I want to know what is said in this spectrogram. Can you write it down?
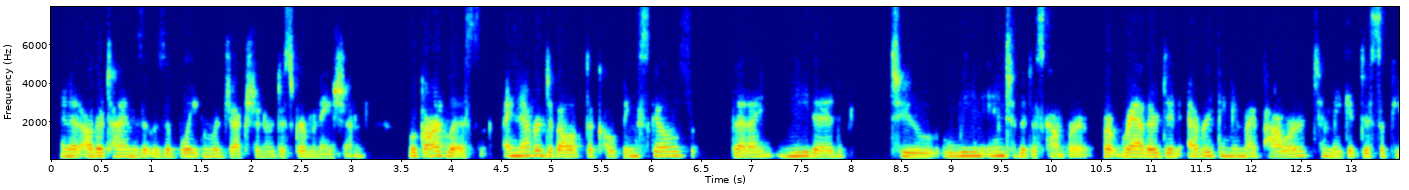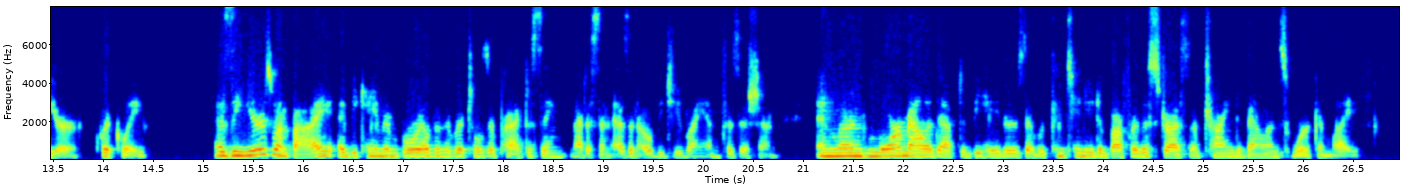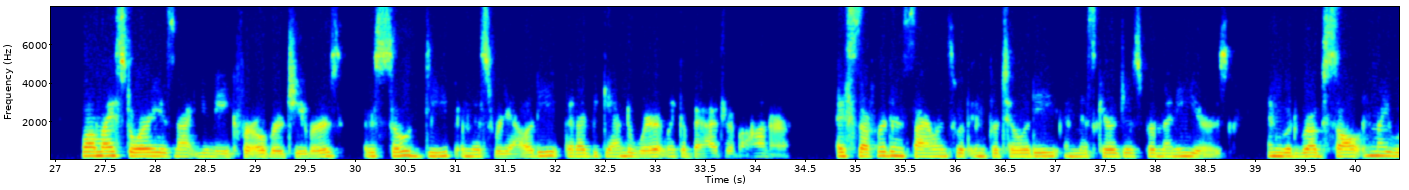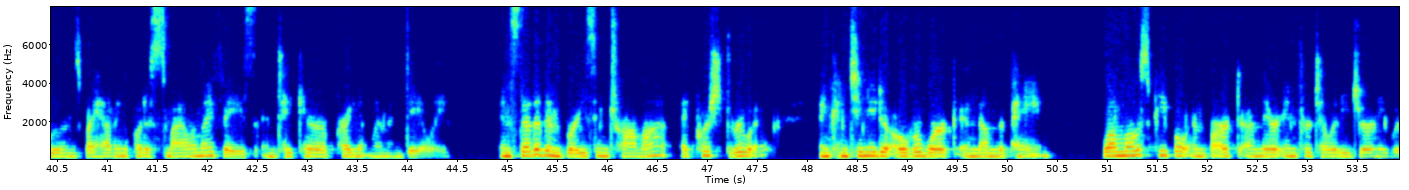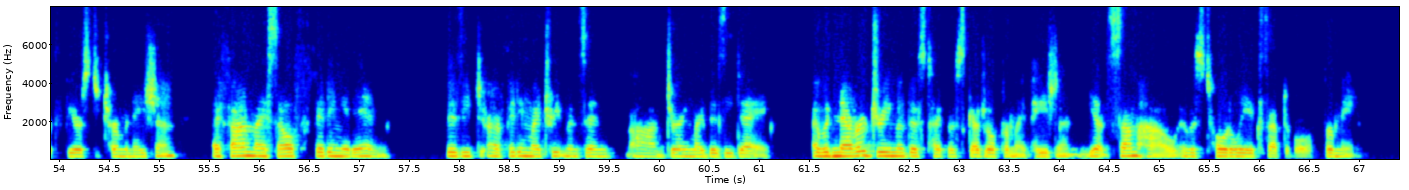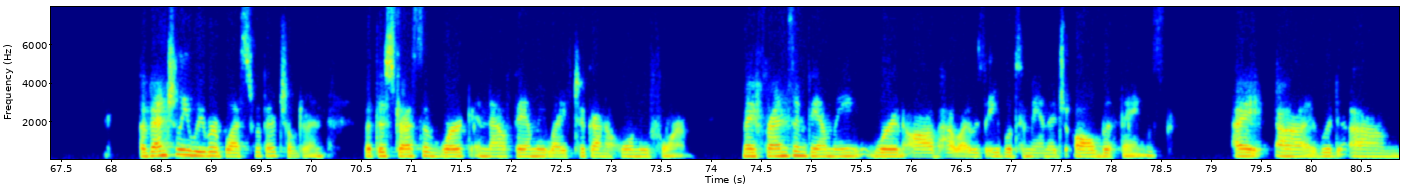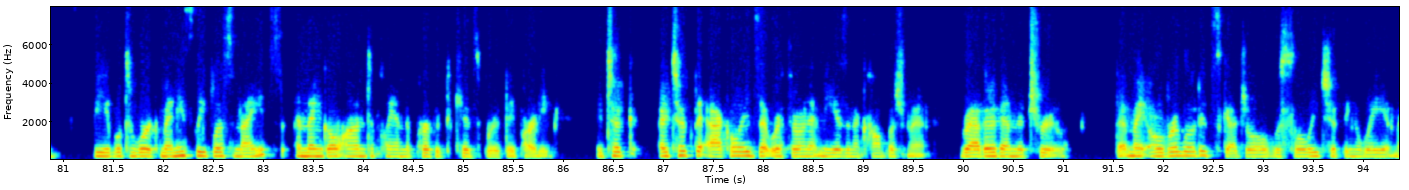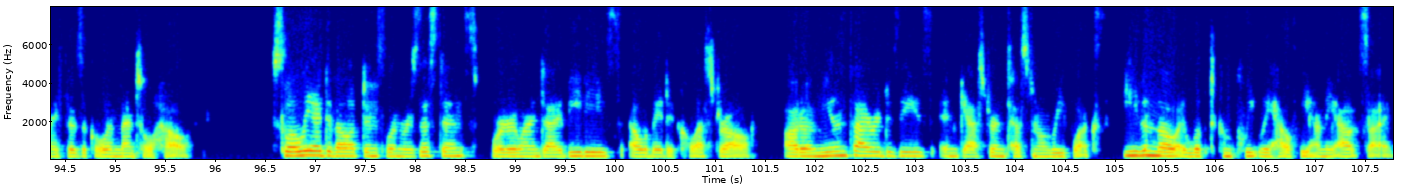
and at other times it was a blatant rejection or discrimination. Regardless, I never developed the coping skills that I needed to lean into the discomfort, but rather did everything in my power to make it disappear quickly. As the years went by, I became embroiled in the rituals of practicing medicine as an OBGYN physician and learned more maladaptive behaviors that would continue to buffer the stress of trying to balance work and life. While my story is not unique for overachievers, I was so deep in this reality that I began to wear it like a badge of honor. I suffered in silence with infertility and miscarriages for many years and would rub salt in my wounds by having to put a smile on my face and take care of pregnant women daily. Instead of embracing trauma, I pushed through it and continued to overwork and numb the pain. While most people embarked on their infertility journey with fierce determination, I found myself fitting it in, busy, uh, fitting my treatments in um, during my busy day. I would never dream of this type of schedule for my patient, yet somehow it was totally acceptable for me. Eventually, we were blessed with our children, but the stress of work and now family life took on a whole new form. My friends and family were in awe of how I was able to manage all the things. I I would um, be able to work many sleepless nights and then go on to plan the perfect kid's birthday party. It took I took the accolades that were thrown at me as an accomplishment rather than the truth that my overloaded schedule was slowly chipping away at my physical and mental health. Slowly, I developed insulin resistance, borderline diabetes, elevated cholesterol, autoimmune thyroid disease, and gastrointestinal reflux, even though I looked completely healthy on the outside.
